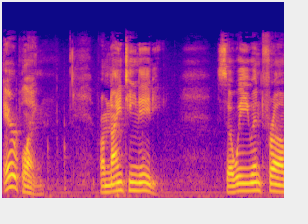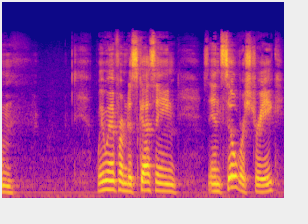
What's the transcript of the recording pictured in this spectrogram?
Airplane from 1980. So we went from we went from discussing in Silver Streak,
